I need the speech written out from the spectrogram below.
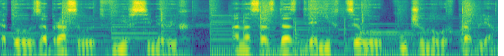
которую забрасывают в мир семерых, она создаст для них целую кучу новых проблем.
